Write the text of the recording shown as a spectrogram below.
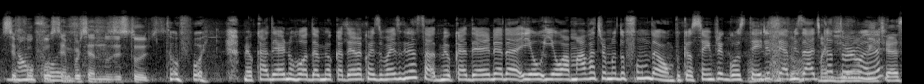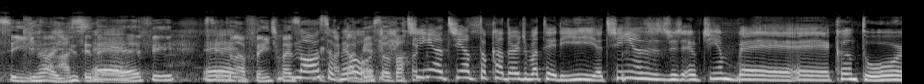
você Não focou foi. 100% nos estudos? Então foi. Meu caderno roda, meu caderno era a coisa mais engraçada. Meu caderno era. E eu, eu amava a turma do fundão, porque eu sempre gostei de ter amizade com a Mas turma, né? é assim. Que raiz. A CDF senta na frente, mas Nossa, a meu, cabeça tá... tinha, tinha tocador de bateria, tinha, eu tinha é, é, cantor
